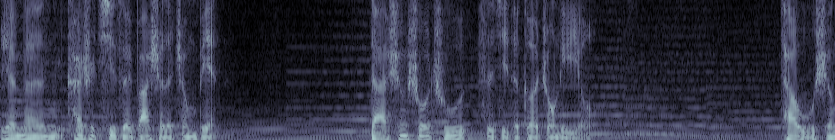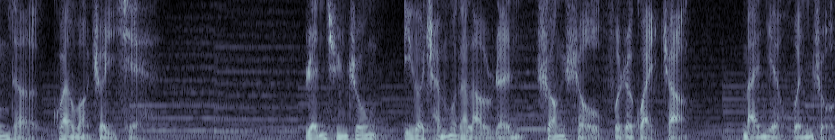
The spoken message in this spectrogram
人们开始七嘴八舌的争辩，大声说出自己的各种理由。他无声的观望这一切。人群中，一个沉默的老人双手扶着拐杖，满眼浑浊。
